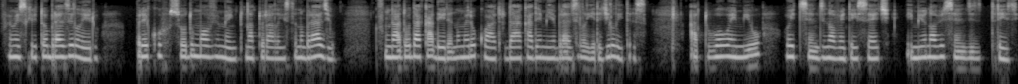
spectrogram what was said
Foi um escritor brasileiro, precursor do movimento naturalista no Brasil, fundador da cadeira número 4 da Academia Brasileira de Letras. Atuou em 1897 e 1913.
